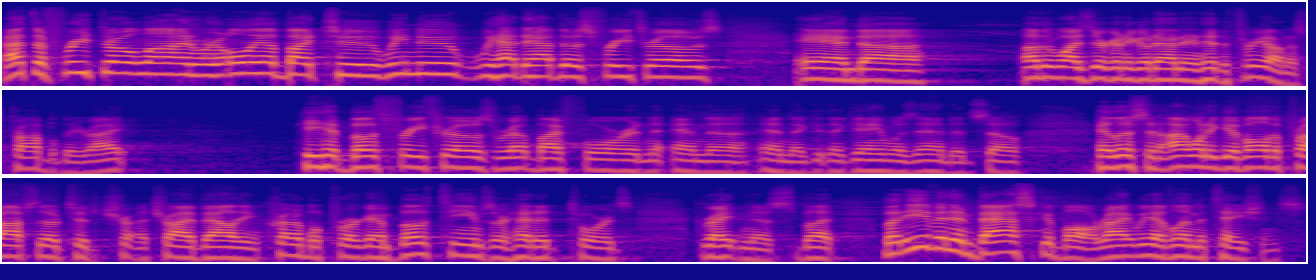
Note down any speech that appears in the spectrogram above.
At the free throw line, we are only up by two. We knew we had to have those free throws, and uh, otherwise they're going to go down there and hit a three on us, probably, right? He hit both free throws. We're up by four, and, and, the, and the, the game was ended. So, hey, listen, I want to give all the props, though, to Tri, Tri Valley. Incredible program. Both teams are headed towards greatness. But, but even in basketball, right, we have limitations.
